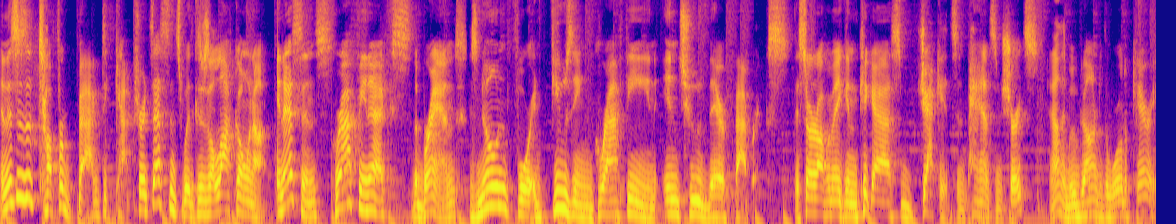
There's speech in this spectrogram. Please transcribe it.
And this is a tougher bag to capture its essence with because there's a lot going on. In essence, Graphene X, the brand, is known for infusing graphene into their fabrics. They started off by making kick-ass jackets and pants and shirts, and now they moved on to the world of carry,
